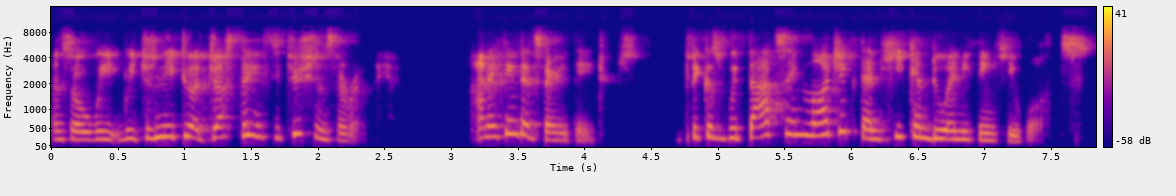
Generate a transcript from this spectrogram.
And so we, we just need to adjust the institutions around him. And I think that's very dangerous because with that same logic, then he can do anything he wants.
